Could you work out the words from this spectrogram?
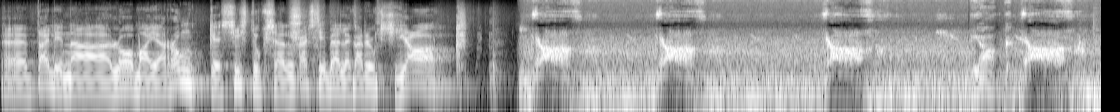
eh, Tallinna loomaaia ronk, kes istuks seal kasti peal ja karjuks Jaak. Jaak, Jaak, Jaak, Jaak, Jaak.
